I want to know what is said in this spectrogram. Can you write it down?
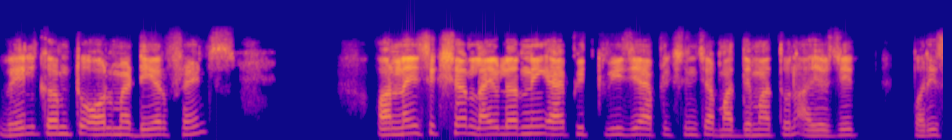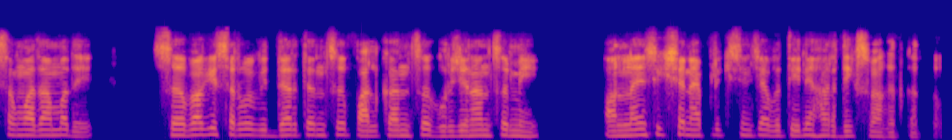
Welcome to all my dear friends online शिक्षण live learning app with quiz या ॲप्लिकेशनच्या माध्यमातून आयोजित परिसंवादामध्ये सहभागी सर्व विद्यार्थ्यांचं पालकांचं गुरुजनांचं मी ऑनलाईन शिक्षण ॲप्लिकेशनच्या वतीने हार्दिक स्वागत करतो.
